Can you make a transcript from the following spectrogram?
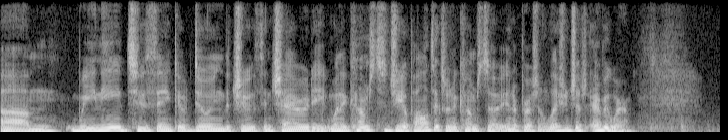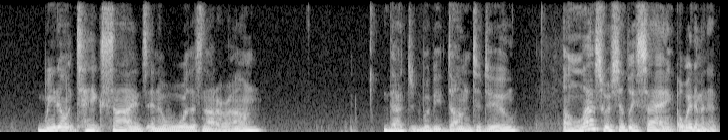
um, we need to think of doing the truth in charity when it comes to geopolitics, when it comes to interpersonal relationships, everywhere. We don't take sides in a war that's not our own. That would be dumb to do unless we're simply saying, oh, wait a minute,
